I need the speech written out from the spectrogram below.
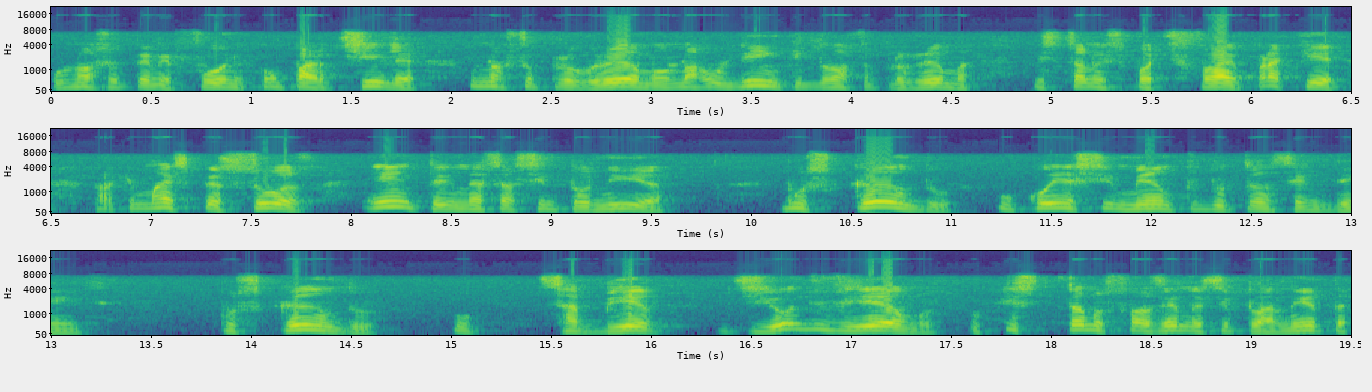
o nosso telefone, compartilha o nosso programa, o, o link do nosso programa está no Spotify. Para quê? Para que mais pessoas entrem nessa sintonia, buscando o conhecimento do transcendente, buscando o saber de onde viemos, o que estamos fazendo nesse planeta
